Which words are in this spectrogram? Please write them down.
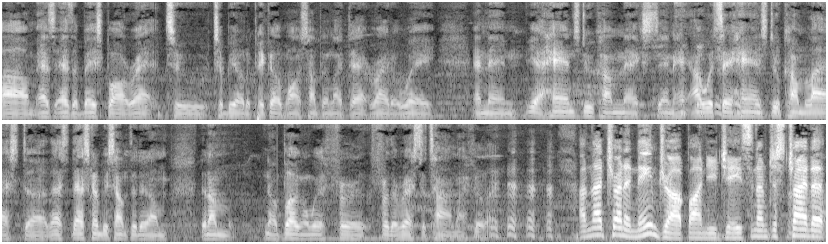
um, as as a baseball rat to to be able to pick up on something like that right away. And then yeah, hands do come next, and I would say hands do come last. Uh, that's that's going to be something that I'm that I'm know, bugging with for, for the rest of time. I feel like. I'm not trying to name drop on you, Jason. I'm just trying to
